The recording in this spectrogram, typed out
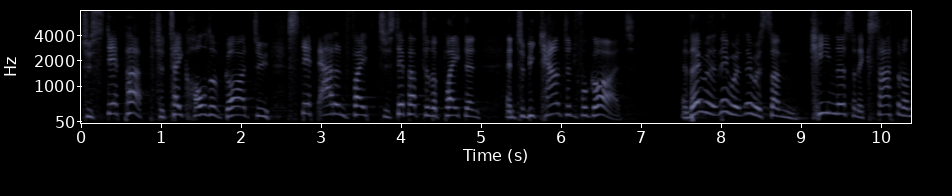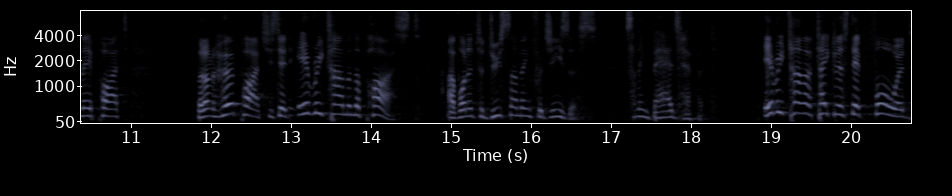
to step up, to take hold of God, to step out in faith, to step up to the plate and, and to be counted for God. And they were, they were, there was some keenness and excitement on their part. But on her part, she said, Every time in the past I've wanted to do something for Jesus, something bad's happened. Every time I've taken a step forward,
